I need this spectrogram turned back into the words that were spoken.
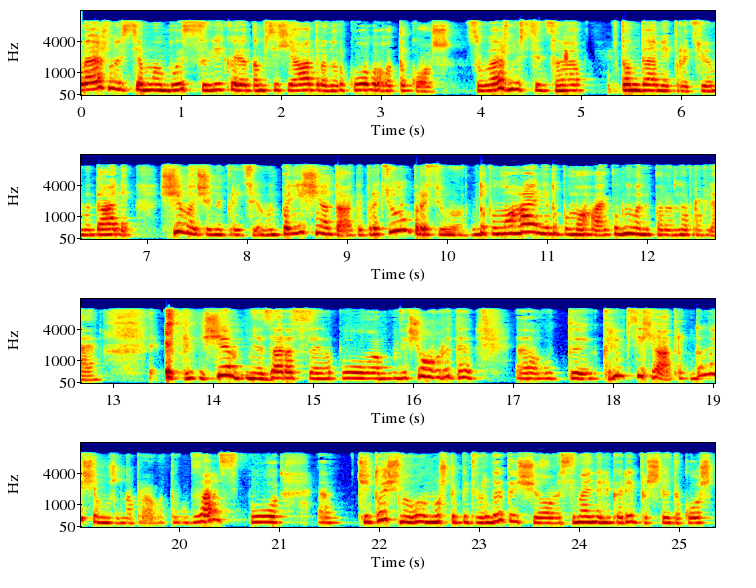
Залежностями без лікаря, там, психіатра, нарколога також. Залежності це в тандемі працюємо далі. Чим ми ще не працюємо? Панічні атаки. Працюємо, працюємо. Допомагає, не допомагає. Куди ми не перенаправляємо. І ще зараз, е, по, якщо говорити, е, от, е, крім психіатра, куди ми ще можемо направити? От зараз по чи точно ви можете підтвердити, що сімейні лікарі прийшли також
